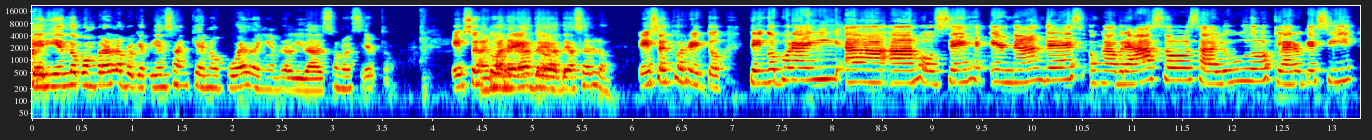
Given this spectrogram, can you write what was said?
queriendo comprarla porque piensan que no pueden, en realidad eso no es cierto. Eso es Hay correcto. maneras de, hacerlo. Eso es correcto. Tengo por ahí a, a, José Hernández. Un abrazo, saludos, claro que sí.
